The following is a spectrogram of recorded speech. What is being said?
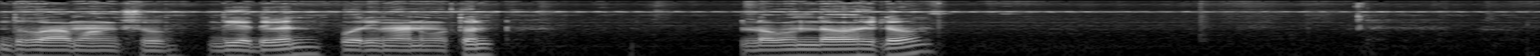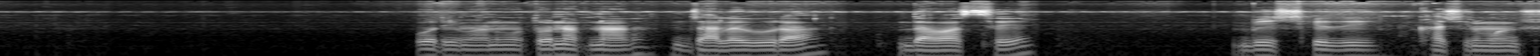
ধোয়া মাংস দিয়ে দেবেন, পরিমাণ মতন লবণ দেওয়া হলো পরিমাণ মতন আপনার জালের গুঁড়া দেওয়া আছে। বিশ কেজি খাসির মাংস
